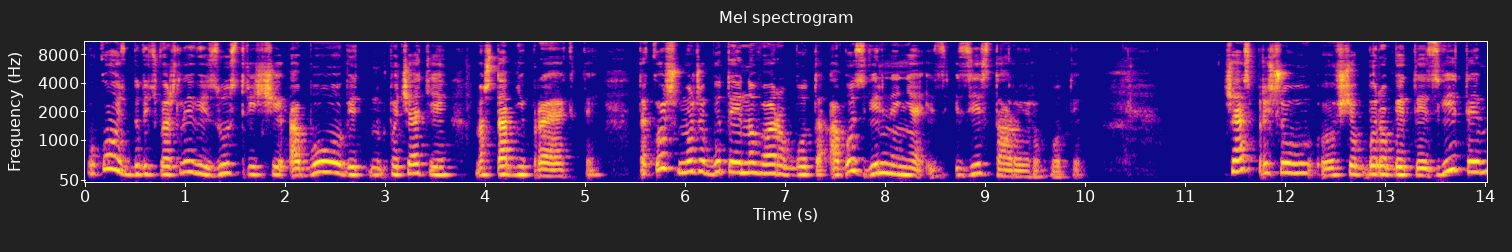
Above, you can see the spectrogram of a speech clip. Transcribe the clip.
У когось будуть важливі зустрічі або початі масштабні проекти. Також може бути і нова робота або звільнення зі старої роботи. Час прийшов, щоб робити звіти,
